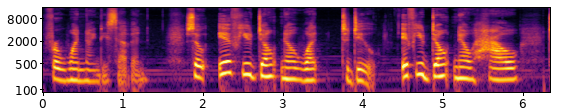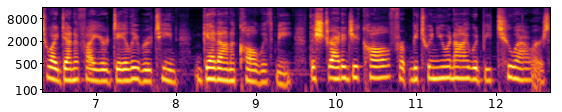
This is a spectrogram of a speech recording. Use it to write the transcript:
for 197. So if you don't know what to do, if you don't know how to identify your daily routine, get on a call with me. The strategy call for between you and I would be 2 hours.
